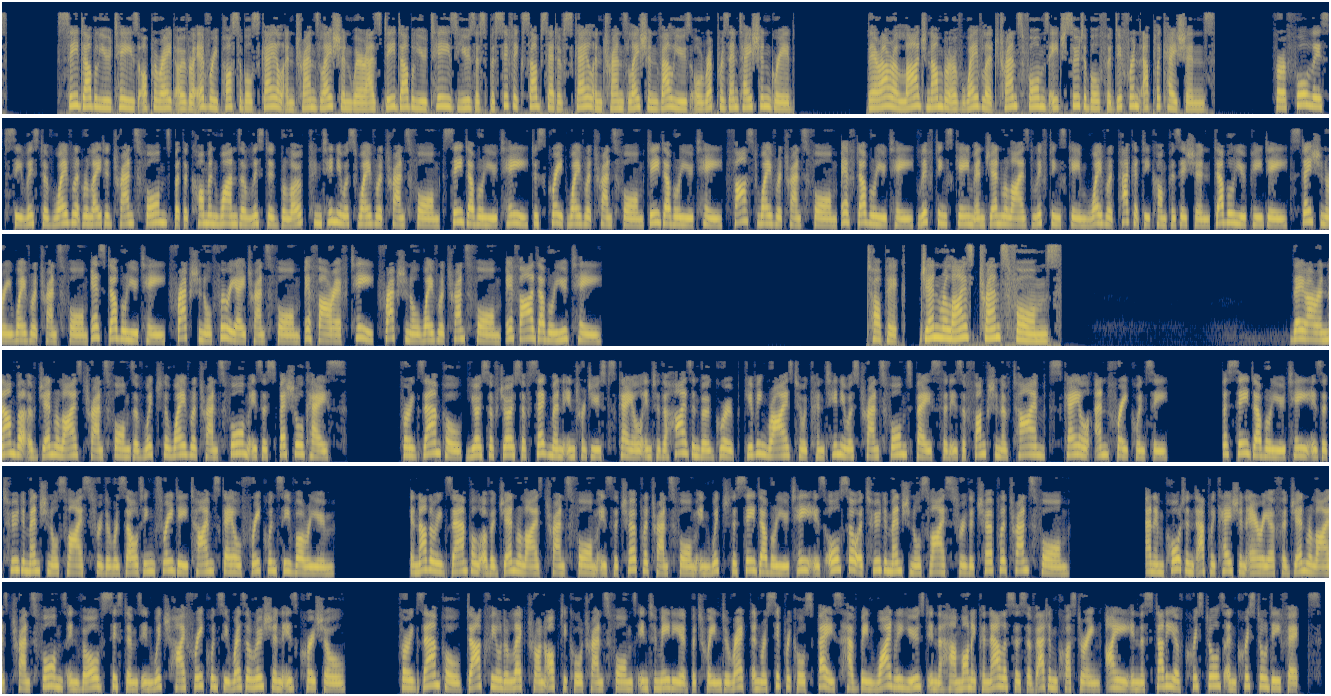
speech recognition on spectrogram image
CWTs operate over every possible scale and translation whereas DWTs use a specific subset of scale and translation values or representation grid. There are a large number of wavelet transforms each suitable for different applications. For a full list see List of wavelet-related transforms but the common ones are listed below, continuous wavelet transform CWT, discrete wavelet transform DWT, fast wavelet transform FWT, lifting scheme and generalized lifting scheme wavelet packet decomposition WPD, stationary wavelet transform SWT, fractional Fourier transform FRFT, fractional wavelet transform FRWT, Topic: Generalized transforms. There are a number of generalized transforms of which the wavelet transform is a special case. For example, Joseph Joseph Segman introduced scale into the Heisenberg group, giving rise to a continuous transform space that is a function of time, scale, and frequency. The CWT is a two-dimensional slice through the resulting 3D timescale frequency volume. Another example of a generalized transform is the Chirplet transform in which the CWT is also a two-dimensional slice through the Chirplet transform. An important application area for generalized transforms involves systems in which high-frequency resolution is crucial. For example, darkfield electron optical transforms intermediate between direct and reciprocal space have been widely used in the harmonic analysis of atom clustering, i.e. in the study of crystals and crystal defects.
